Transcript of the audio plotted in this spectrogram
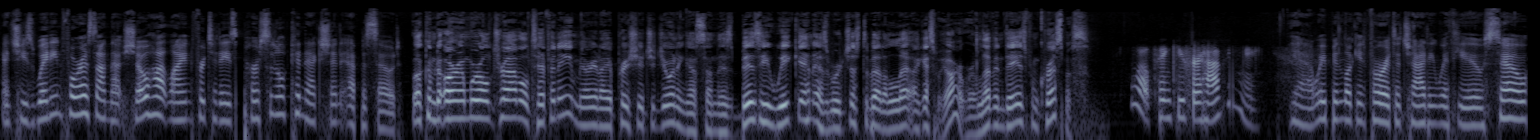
and she's waiting for us on that show hotline for today's personal connection episode episode. Welcome to RM World Travel, Tiffany. Mary and I appreciate you joining us on this busy weekend as we're just about 11, I guess we are, we're 11 days from Christmas. Well, thank you for having me. Yeah, we've been looking forward to chatting with you. So,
